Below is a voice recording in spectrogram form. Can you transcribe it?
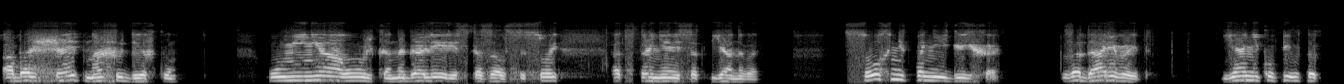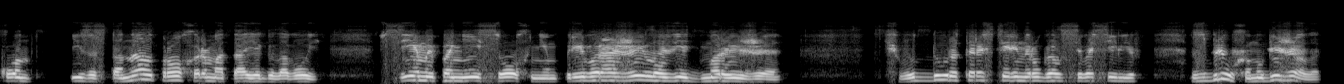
обольщает нашу девку. У меня Улька на галере, сказал Сысой, отстраняясь от пьяного. Сохнет по ней греха, задаривает. Я не купил так он и застонал Прохор, мотая головой. Все мы по ней сохнем, приворожила ведьма рыжая. Вот дура-то растерянно ругался Васильев. С брюхом убежала.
